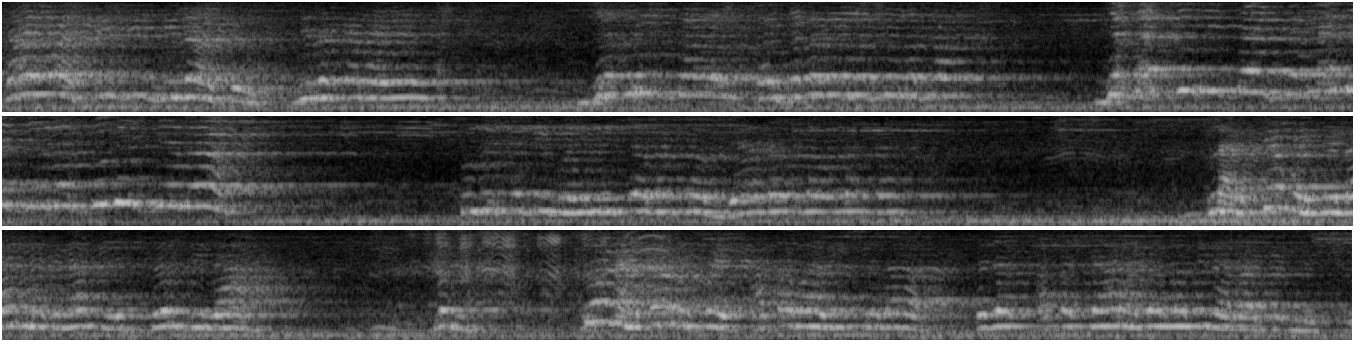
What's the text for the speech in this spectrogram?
काय वाटेल दिलं का नाही? जगरी काय? काय जगावेळेला केलं का? जगाची रीत आहे सगळ्यांनी केलं तुम्ही केलं. तुम्ही कधी बहिणीच्या लग्नात बॅनर लावला का? लाडक्या बहिणीला लग्नात मिक्सर दिला. दोन हजार रुपये आता भविष्याला त्याच्यात आता चार हजारला बी झाला असेल मिक्सर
